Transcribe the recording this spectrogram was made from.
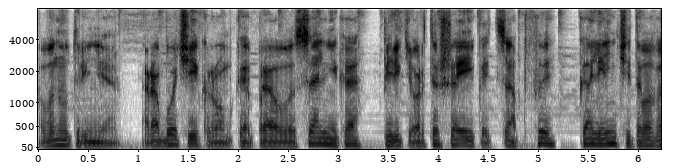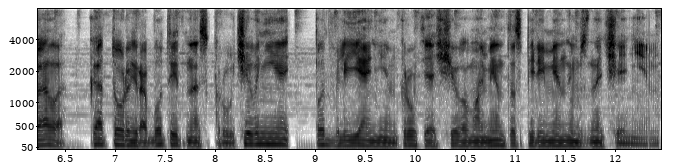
Внутренняя, рабочая кромка правого сальника, перетерта шейкой цапфы, коленчатого вала, который работает на скручивание, под влиянием крутящего момента с переменным значением.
